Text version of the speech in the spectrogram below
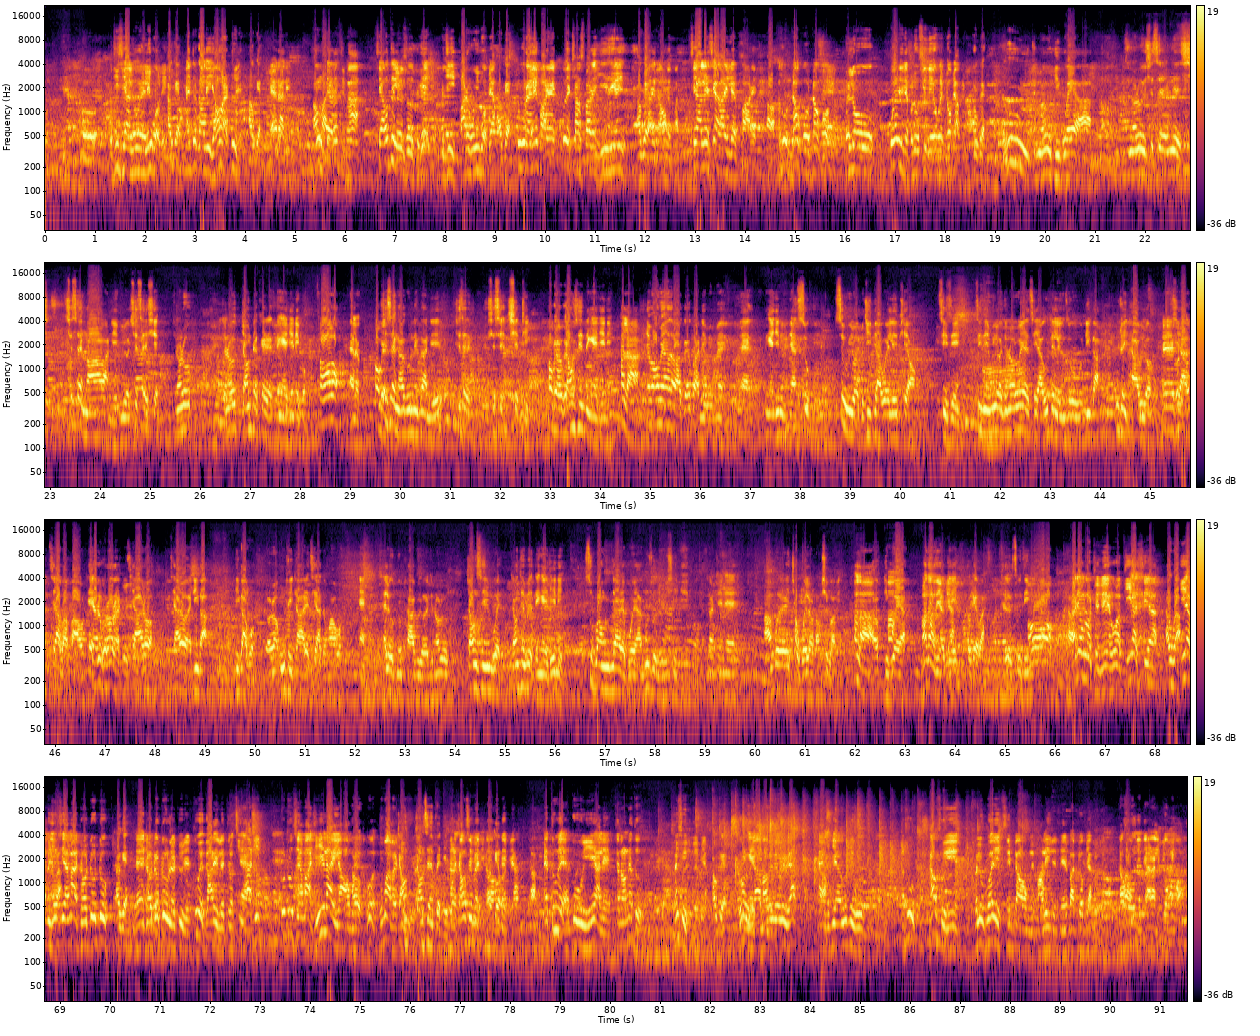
ဟိုအကြီးစရာလူငယ်လေးပေါ့လေဟုတ်ကဲ့အဲ့သူကားလေးရောင်းလာတွေ့တယ်ဟုတ်ကဲ့အဲ့ဒါလေးဟုတ်ပါဆရဲ့ရာတို့ဒီမှာ ဆရာဦးတင်လို့ဆိုတကယ်အကြီးပါရဝီပေါ့ဗျာဟုတ်ကဲ့သူကိုယ်တိုင်လေးပါတယ်သူ့ရဲ့ transparent ရည်စည်းလေးဟုတ်ကဲ့ဒါကောင်းတယ်ပါဆရာလည်းဆရာသားကြီးလည်းပါတယ်ဟုတ်အခုနောက်ကိုနောက်ကိုဘယ်လိုပွဲတွေလဲဘယ်လိုစီစဉ်အောင်လဲပြောပြပေးပါဟုတ်ကဲ့အခုကျွန်တော်တို့ဒီပွဲကကျွန်တော်တို့80နဲ့85ကနေပြီးတော့88ကျွန်တော်တို့ကျွန်တော်တို့ကြောင်းတက်ခဲ့တဲ့သင်ငယ်ချင်းတွေပေါ့ဟောအဲ့လို ဟုတ်ကဲ့85ခုနှစ်ကနေ80 88ထိဟုတ်ကဲ့ဟုတ်ကဲ့ကျောင်းစင်းသင်ငယ်ချင်းတွေဟုတ်လားညမောင်းများစွာကဲကွာနေပြီမဲ့အဲငယ်ချင်းတွေပြန်စုစုပြီးတော့ပကြီးပြပွဲလေးဖြစ်အောင်စီစဉ်စီစဉ်ပြီးတော့ကျွန်တော်တို့ရဲ့ဆရာဦးတလင်စိုးကိုအဓိကဥထိတ်ထားပြီးတော့ဆရာဆရာပါပါအောင်ဆထည့်ရာတို့ကြောက်တာတွေ့ဆရာတော့ဆရာတော့အဓိကအဓိကပေါ့ကျွန်တော်တို့ဥထိတ်ထားရတဲ့ဆရာသမားပေါ့အဲအဲ့လိုမျိုးထားပြီးတော့ကျွန်တော်တို့ကျောင်းစင်းပွဲကျောင်းစင်းပွဲတင်ငယ်ချင်းတွေ စုပေါင်းရတဲ့ပွဲအခုဆိုလို့ရှိရင်ကျွန်တော်တင်တဲ့၅ပွဲ6ပွဲလောက်တော့ရှိပါပြီဟုတ်လားဟုတ်ဒီပွဲကဘာသာစရာဗျာဟုတ်ကဲ့ပါအဲ့လိုစူးစီးဩဒါကြောင့်မလို့ထင်တယ်ဟိုကပြည်ကဆရာဟုတ်ပါပြည်ကပကြီးဆရာမဒေါ်တိုးတိုးဟုတ်ကဲ့အဲဒေါ်တိုးတိုးလည်းတွေ့တယ်သူ့ရဲ့ကားတွေလည်းကျွန်တော်ကြည့်ထားချင်းတိုးတိုးဆရာမရေးလိုက်ရအောင်ပဲဟုတ်ဘူးမှပဲကျောင်းကျောင်းစင်းဘက်တွေအဲကျောင်းစစ်ဘက်ဒီတော့ဟုတ်တယ်ဗျာအဲသူ့ရဲ့အကူရေးရလဲကျွန်တော်နဲ့သူမိတ်ဆွေတွေပဲဗျာဟုတ်ကဲ့အခုကဘာပဲပြောလို့ဗျာအဲကြာဦးသူ အခုနောက်ဆိုရင်ဘယ်လိုပွဲတွေစင်ပြအောင်လဲမလေးတွေလည်းပါပြောပြပြီနောက်ဆုံးနေကြတာလည်းပြောပြပါဦး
